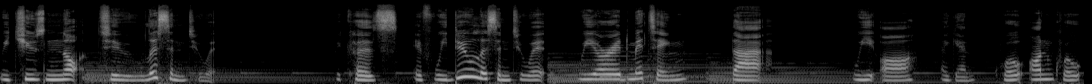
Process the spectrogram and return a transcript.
We choose not to listen to it. Because if we do listen to it, we are admitting that we are, again, quote unquote,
